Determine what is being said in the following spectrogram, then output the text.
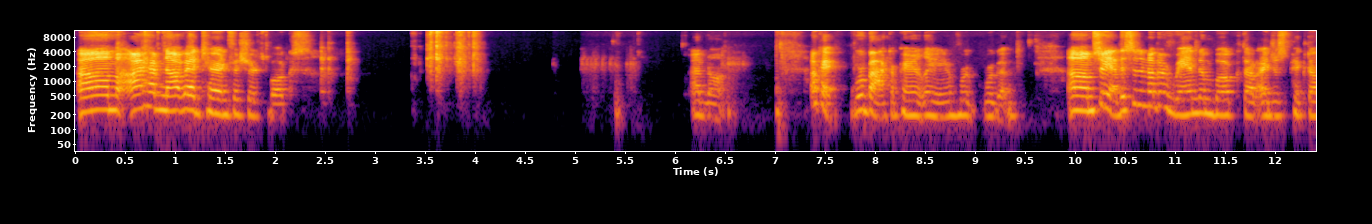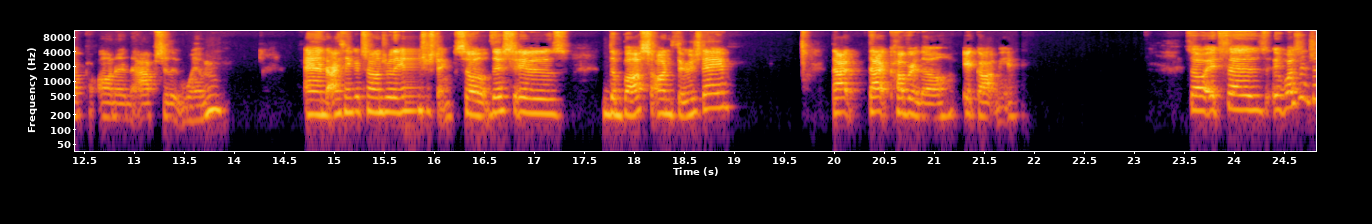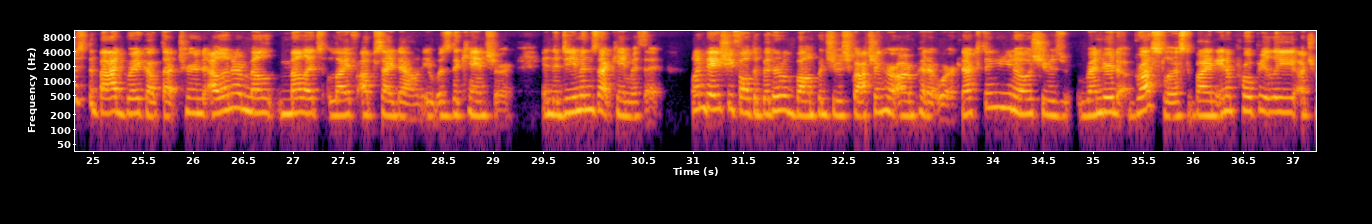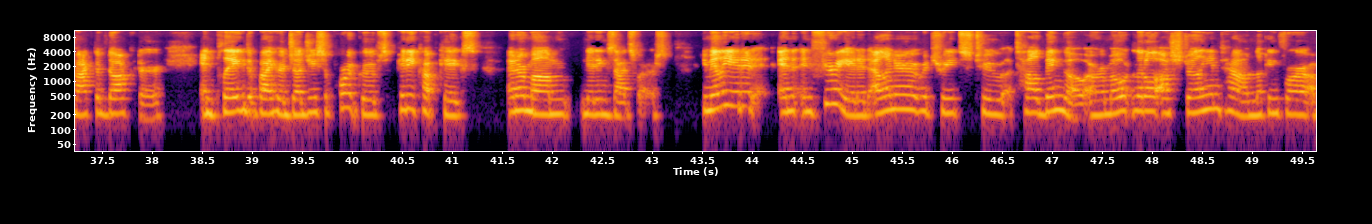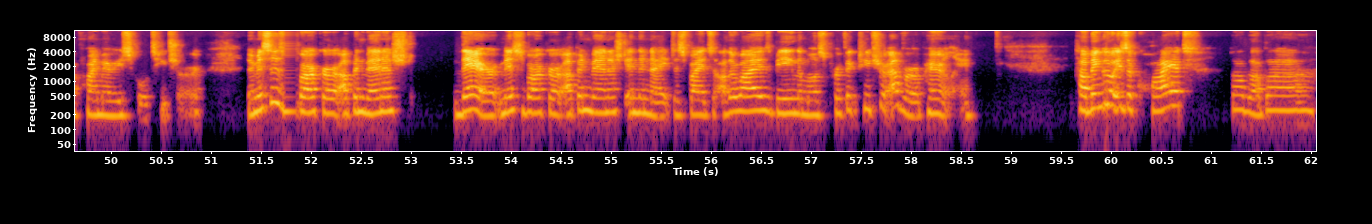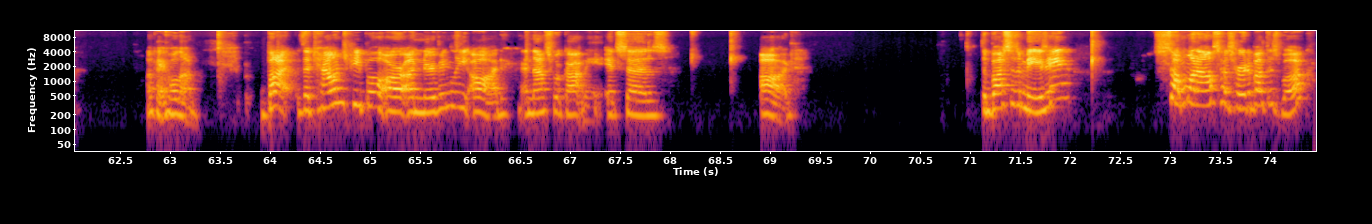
Um, I have not read Tarryn Fisher's books. I've not. Okay, we're back. Apparently, we're, we're good. Um, so yeah, this is another random book that I just picked up on an absolute whim, and I think it sounds really interesting. So this is the bus on Thursday. That that cover though, it got me. So it says it wasn't just the bad breakup that turned Eleanor Mel- life upside down. It was the cancer and the demons that came with it. One day she felt a bit of a bump when she was scratching her armpit at work. Next thing you know, she was rendered breastless by an inappropriately attractive doctor and plagued by her judgy support groups, pity cupcakes, and her mom knitting sad sweaters. Humiliated and infuriated, Eleanor retreats to Talbingo, a remote little Australian town looking for a primary school teacher. The Mrs. Barker up and vanished there, Miss Barker up and vanished in the night, despite otherwise being the most perfect teacher ever, apparently. Talbingo is a quiet, blah, blah, blah. Okay, hold on. But the townspeople are unnervingly odd, and that's what got me. It says odd. The bus is amazing. Someone else has heard about this book.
